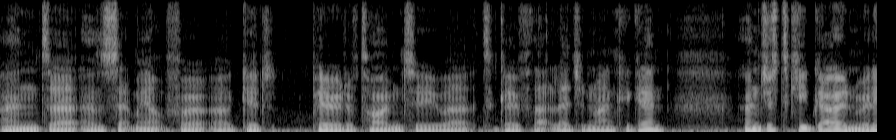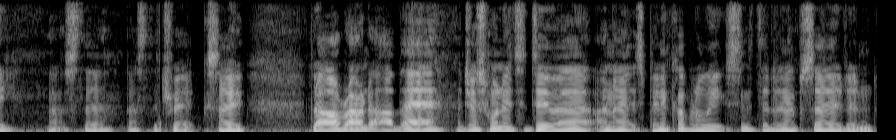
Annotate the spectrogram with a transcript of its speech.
and uh, and set me up for a good period of time to uh, to go for that legend rank again, and just to keep going. Really, that's the that's the trick. So, look, I'll round it up there. I just wanted to do a. I know it's been a couple of weeks since I did an episode, and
